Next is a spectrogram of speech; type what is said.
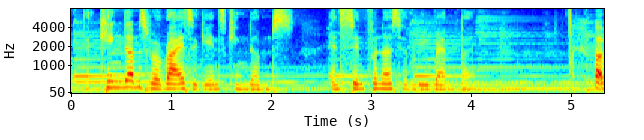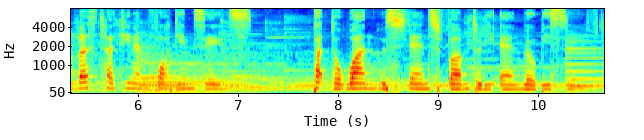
that kingdoms will rise against kingdoms and sinfulness will be rampant. But verse 13 and 14 says, But the one who stands firm to the end will be saved.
